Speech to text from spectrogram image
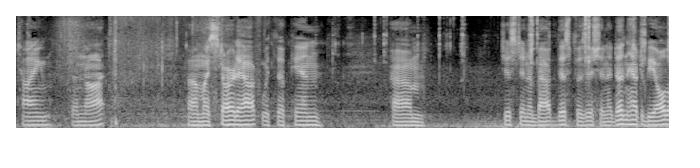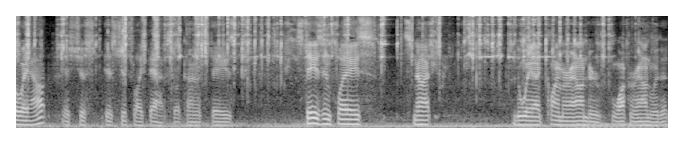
tying the knot. Um, I start out with the pin um, just in about this position. It doesn't have to be all the way out. It's just it's just like that. So it kind of stays stays in place. It's not the way I'd climb around or walk around with it.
